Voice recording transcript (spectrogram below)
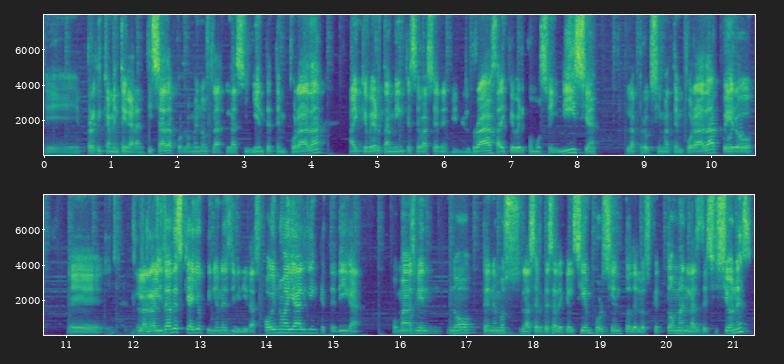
eh, prácticamente garantizada por lo menos la, la siguiente temporada. Hay que ver también qué se va a hacer en el draft, hay que ver cómo se inicia la próxima temporada, pero eh, la realidad es que hay opiniones divididas. Hoy no hay alguien que te diga, o más bien no tenemos la certeza de que el 100% de los que toman las decisiones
